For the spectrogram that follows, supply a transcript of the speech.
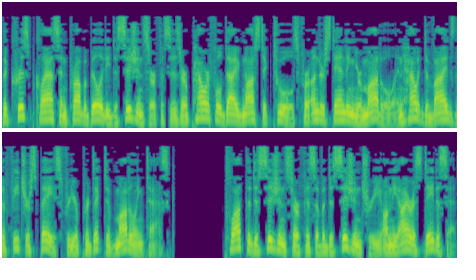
the CRISP class and probability decision surfaces are powerful diagnostic tools for understanding your model and how it divides the feature space for your predictive modeling task. Plot the decision surface of a decision tree on the iris dataset.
